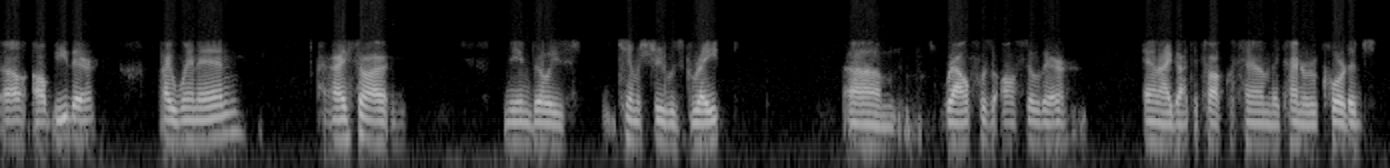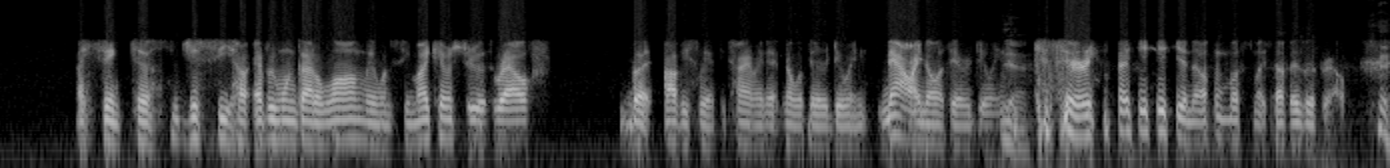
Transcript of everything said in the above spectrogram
I'll, I'll be there." I went in. I thought me and Billy's chemistry was great. Um, Ralph was also there, and I got to talk with him. They kind of recorded I think to just see how everyone got along. They want to see my chemistry with Ralph, but obviously at the time I didn't know what they were doing. Now I know what they were doing, Yeah. considering you know most of my stuff is with Ralph.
